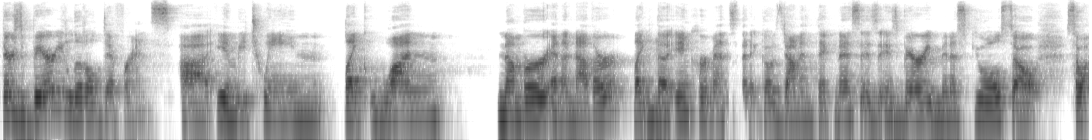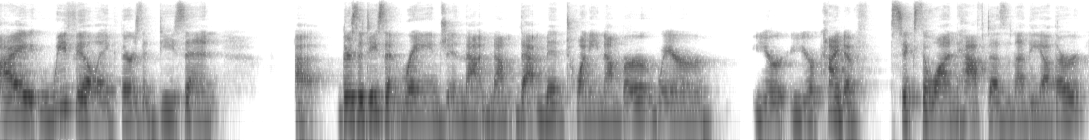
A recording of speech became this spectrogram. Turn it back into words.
there's very little difference uh, in between like one number and another like Mhm. the increments that it goes down in thickness is is very minuscule. So so i we feel like there's a decent uh, there's a decent range in that num that mid 20 number where you're you're kind of six to one half dozen of the other.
